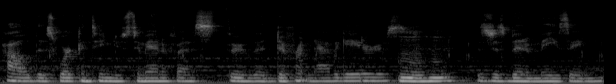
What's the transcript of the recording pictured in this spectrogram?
how this work continues to manifest through the different navigators Mm-hmm. has just been amazing.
